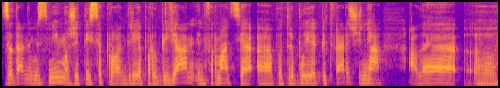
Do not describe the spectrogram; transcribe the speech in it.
За даними змі, може йтися про Андрія Парубія. Інформація е, потребує підтвердження, але е,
